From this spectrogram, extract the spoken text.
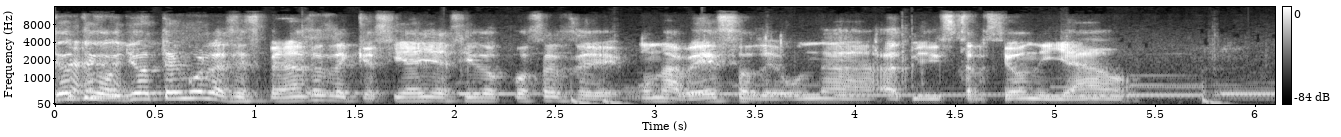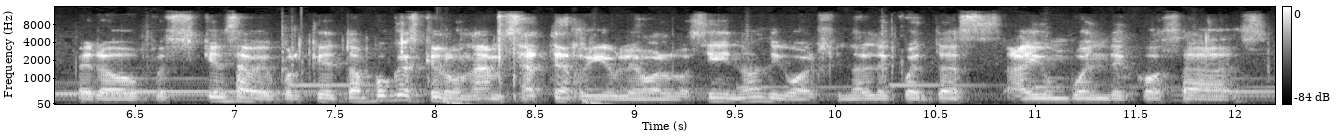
Yo digo, yo tengo las esperanzas de que sí haya sido cosas de una vez o de una administración y ya, pero pues quién sabe, porque tampoco es que el UNAM sea terrible o algo así, ¿no? Digo, al final de cuentas hay un buen de cosas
